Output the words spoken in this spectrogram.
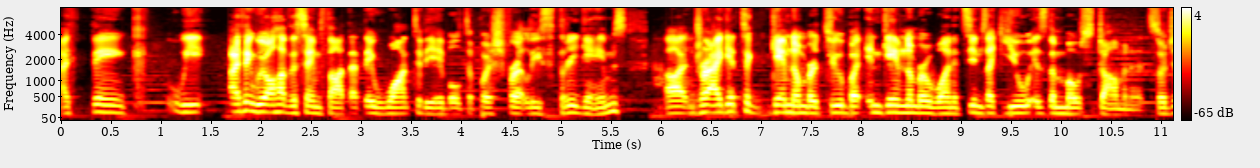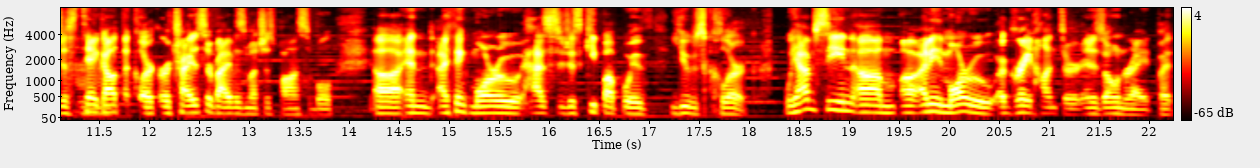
I think we I think we all have the same thought that they want to be able to push for at least three games, uh, drag it to game number two. But in game number one, it seems like Yu is the most dominant. So just take Mhm. out the clerk or try to survive as much as possible. Uh, and I think Moru has to just keep up with Yu's clerk. We have seen, um, uh, I mean, Moru, a great hunter in his own right, but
